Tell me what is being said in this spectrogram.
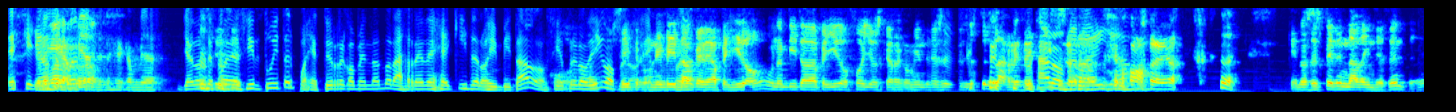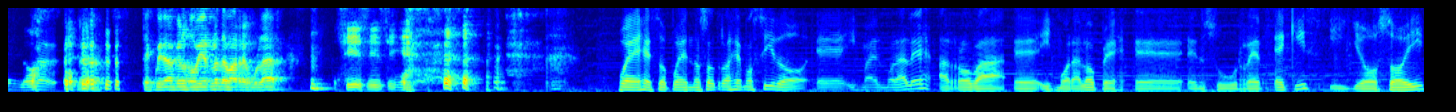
Es que ya no Tienes se que puede, cambiar, tienes que cambiar. ya no se Sí, puede sí. decir Twitter, pues estoy recomendando las redes X de los invitados. Siempre lo Joder, digo. sí, pero un invitado fuera- que de apellido, un invitado de apellido Follos que recomiendes la red X. Claro, pero ahí ya-. Que no se esperen nada indecente, ¿eh? ¿No? Claro. Ten cuidado que el gobierno te va a regular. Sí, sí, sí. Pues eso, pues nosotros hemos sido eh, Ismael Morales, arroba eh, Ismora López eh, en su red X y yo soy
